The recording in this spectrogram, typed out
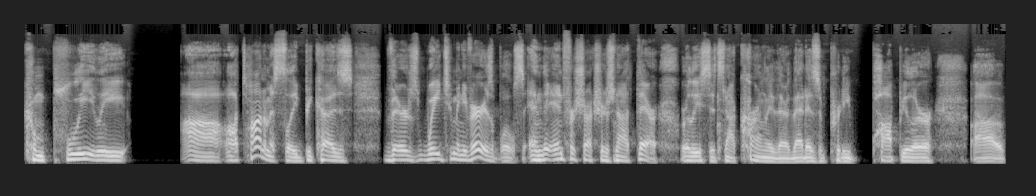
completely uh, autonomously because there's way too many variables and the infrastructure is not there, or at least it's not currently there. That is a pretty popular. Uh,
